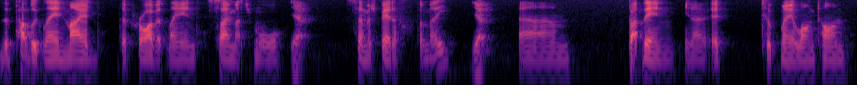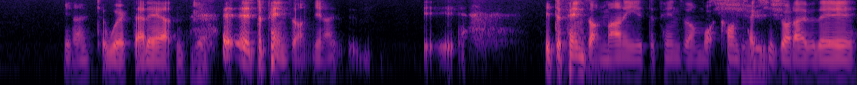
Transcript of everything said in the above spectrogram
the public land made the private land so much more, Yeah. so much better for me. Yeah. Um, but then you know, it took me a long time, you know, to work that out, and Yeah. it, it depends on you know. It, it depends on money. It depends on what contacts Huge. you've got over there.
